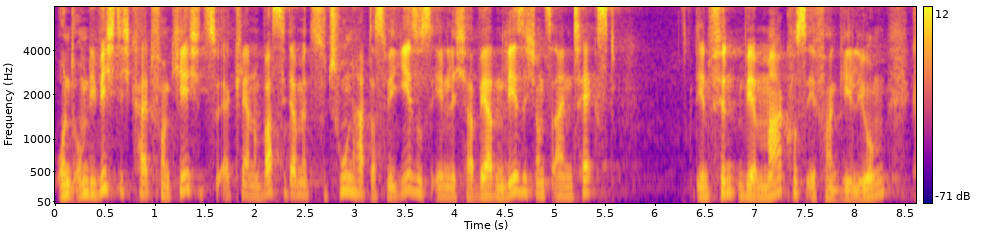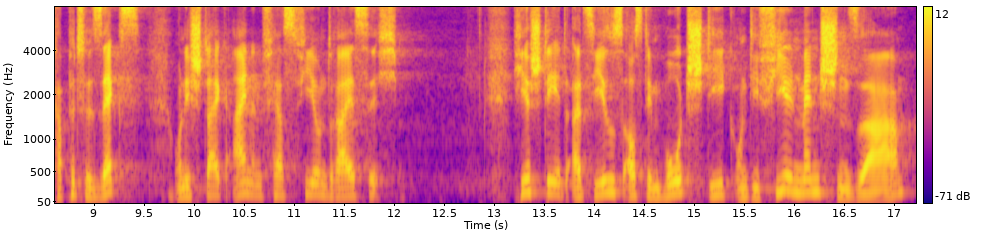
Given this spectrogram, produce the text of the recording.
Und um die Wichtigkeit von Kirche zu erklären und was sie damit zu tun hat, dass wir Jesus ähnlicher werden, lese ich uns einen Text den finden wir im Markus Evangelium, Kapitel 6, und ich steige ein in Vers 34. Hier steht, als Jesus aus dem Boot stieg und die vielen Menschen sah,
